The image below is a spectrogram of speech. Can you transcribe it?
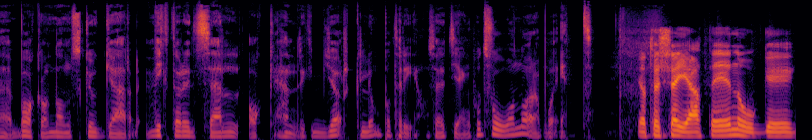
Eh, bakom dem skuggar Viktor Edsell och Henrik Björklund på tre. Och så är det ett gäng på två och några på ett. Jag törs säga att det är nog eh,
